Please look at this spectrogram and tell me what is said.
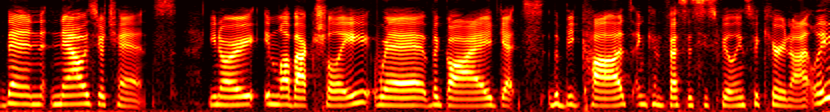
then now is your chance. You know, in Love Actually, where the guy gets the big cards and confesses his feelings for Keira Knightley.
